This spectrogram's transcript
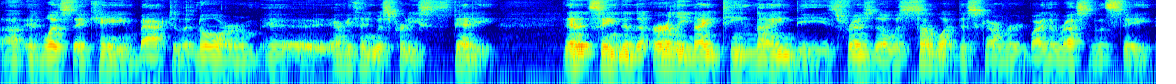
uh, and once they came back to the norm, uh, everything was pretty steady. Then it seemed in the early 1990s, Fresno was somewhat discovered by the rest of the state,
